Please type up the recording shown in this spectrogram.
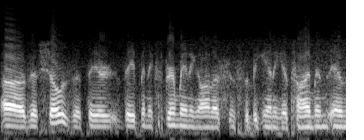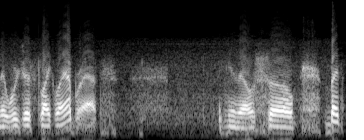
Uh, that shows that they're they've been experimenting on us since the beginning of time, and and that we're just like lab rats. You know, so, but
